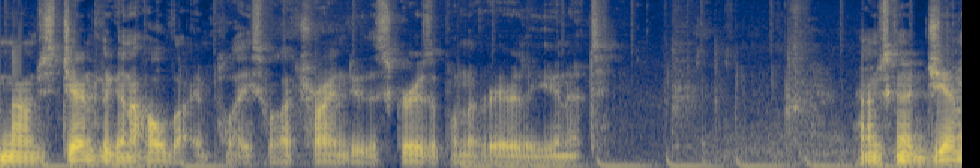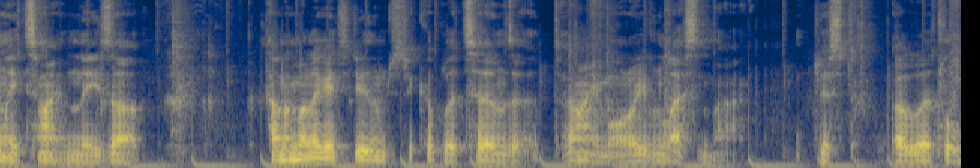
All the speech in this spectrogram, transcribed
And now I'm just gently going to hold that in place while I try and do the screws up on the rear of the unit. I'm just going to gently tighten these up. And I'm only going to do them just a couple of turns at a time or even less than that. Just a little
